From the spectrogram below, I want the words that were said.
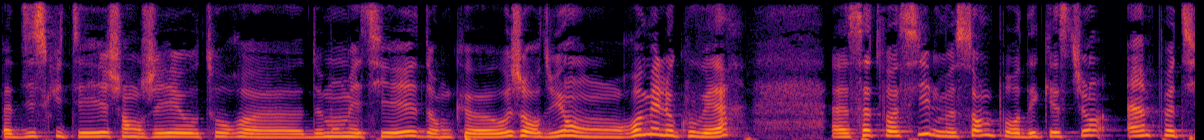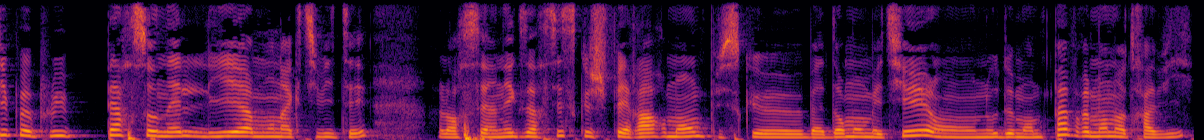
bah, discuter, échanger autour euh, de mon métier. Donc euh, aujourd'hui, on remet le couvert. cette fois-ci, il me semble pour des questions un petit peu plus personnelles liées à mon activité. Alors c'est un exercice que je fais rarement puisque bah, dans mon métier, on nous demande pas vraiment notre avis.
